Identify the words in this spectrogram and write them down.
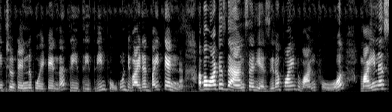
மிச்சம் டென்னு போயிட்டே இருந்தால் த்ரீ த்ரீ த்ரீன்னு போகும். டிவைடட் பை டென்னு அப்போ what is the answer here zero point one four minus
